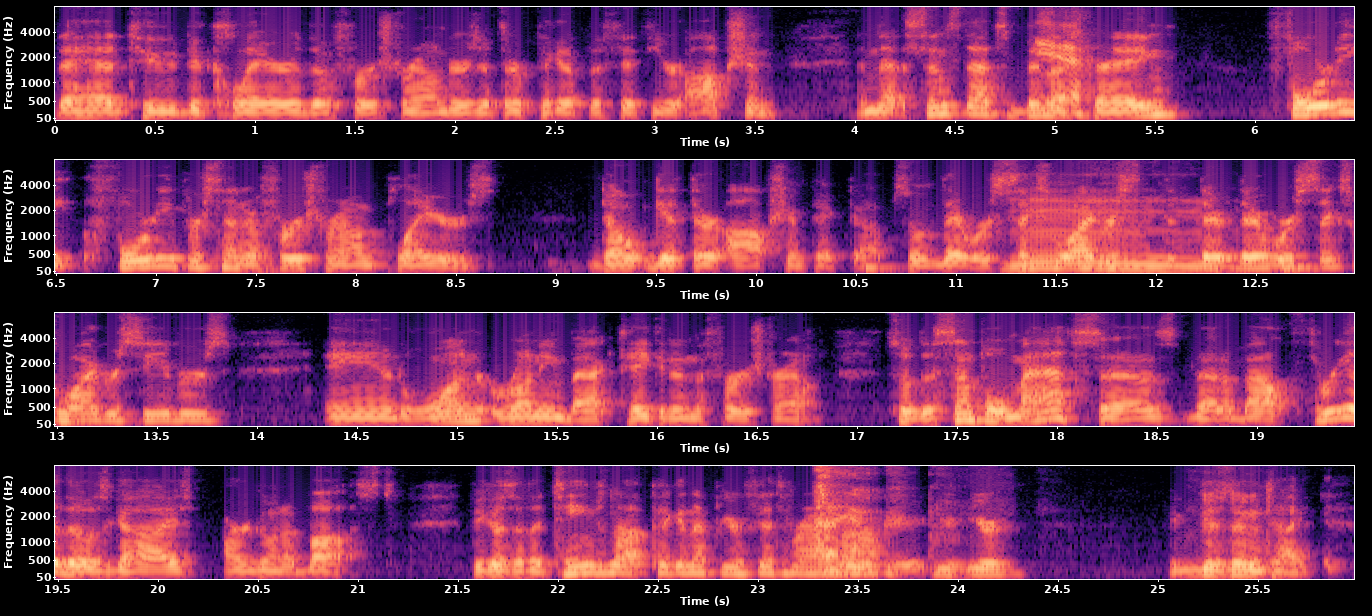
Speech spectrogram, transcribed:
they had to declare the first rounders if they're picking up the fifth year option, and that since that's been Yeah. a thing, 40 percent of first round players don't get their option picked up. So there were six wide rec- Mm. there there were six wide receivers and one running back taken in the first round. So the simple math says that about three of those guys are going to bust because if a team's not picking up your fifth round, op- you're, tight.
